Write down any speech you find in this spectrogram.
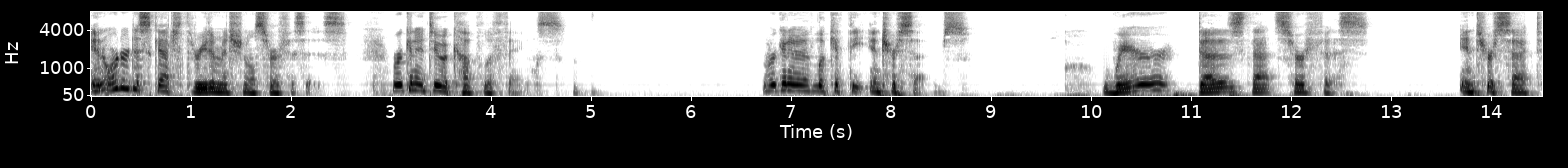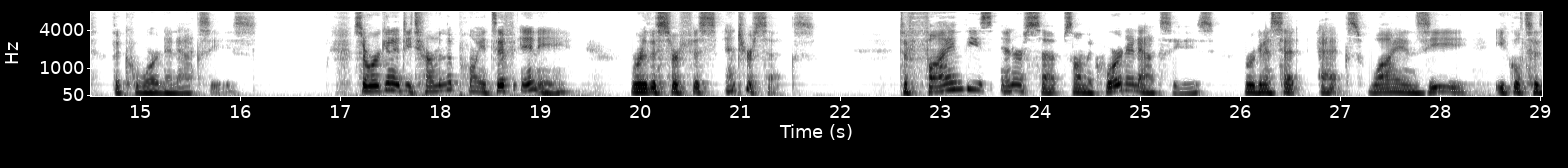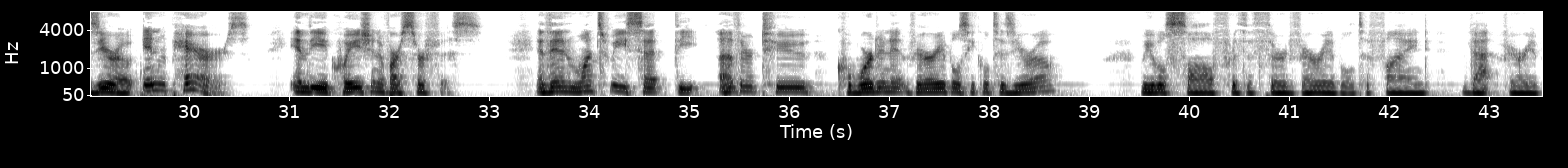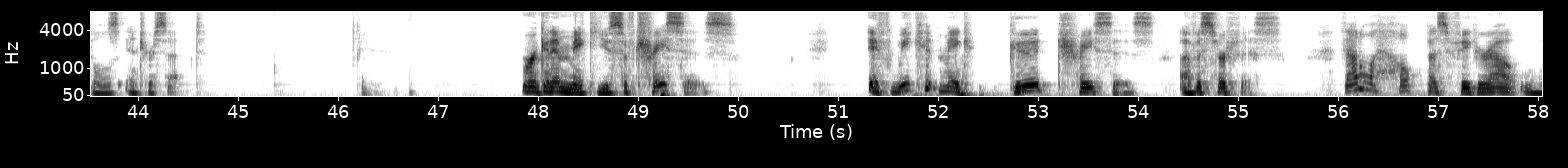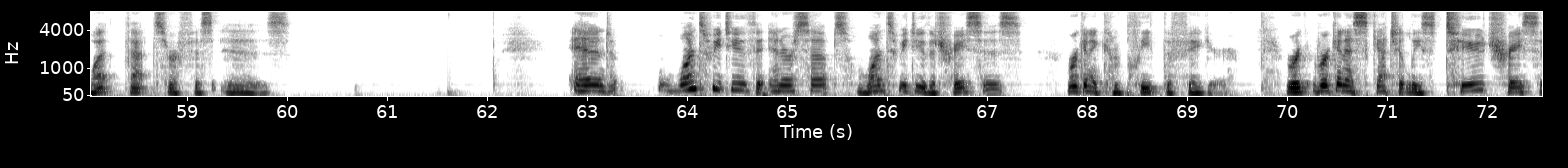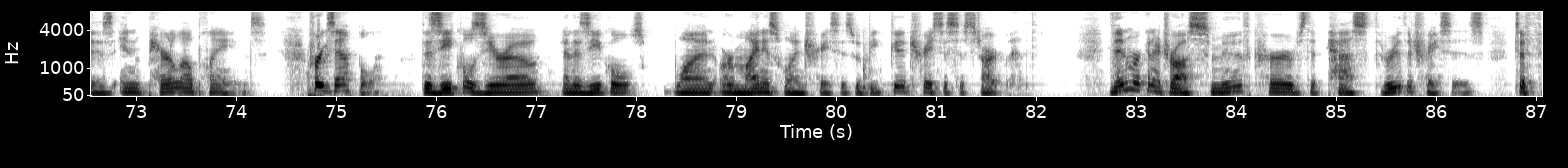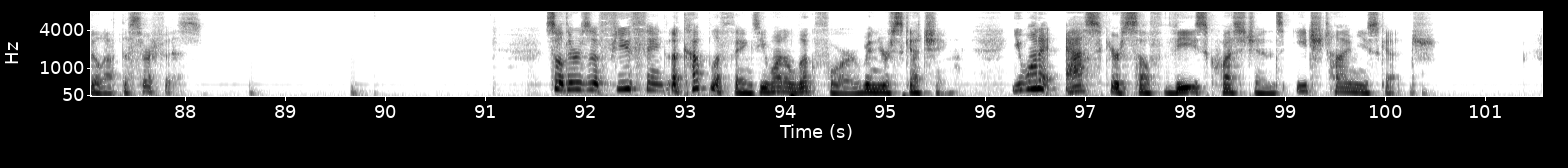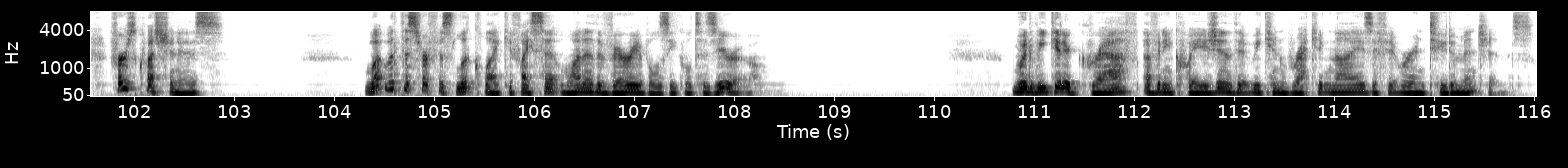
In order to sketch three-dimensional surfaces, we're going to do a couple of things. We're going to look at the intercepts. Where does that surface intersect the coordinate axes? So we're going to determine the points, if any, where the surface intersects. To find these intercepts on the coordinate axes, we're going to set x, y, and z equal to zero in pairs in the equation of our surface. And then once we set the other two coordinate variables equal to zero, we will solve for the third variable to find that variable's intercept. We're going to make use of traces. If we could make good traces of a surface, that'll help us figure out what that surface is. And once we do the intercepts, once we do the traces, we're going to complete the figure. We're, we're going to sketch at least two traces in parallel planes. For example, the z equals 0 and the z equals 1 or minus 1 traces would be good traces to start with. Then we're going to draw smooth curves that pass through the traces to fill out the surface. So there's a few things, a couple of things you want to look for when you're sketching. You want to ask yourself these questions each time you sketch. First question is, what would the surface look like if I set one of the variables equal to zero? Would we get a graph of an equation that we can recognize if it were in two dimensions?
